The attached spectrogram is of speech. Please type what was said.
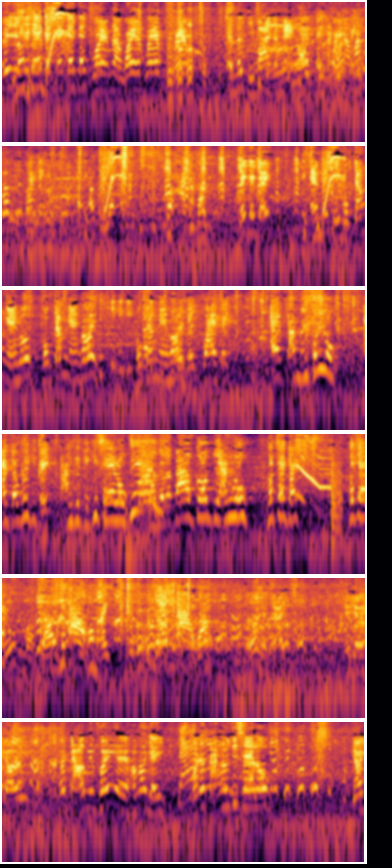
Ê, Lên xe. chạy, chạy, chạy, chạy, quay em nào quay em quay em em. Em lấy chị 300 ngàn thôi. Chạy đó nào mắc lắm. Có hai trăm thôi. Chị chị chị em lấy chị 100 ngàn luôn. 100 ngàn thôi. 100 ngàn thôi. Thôi chị quay chị em tặng miễn phí luôn. Em tặng phí cho chị tặng cho chị chiếc xe luôn. Mà người là bao cơm chị ăn luôn. Lên xe chị lên xe. Chơi với tao hả mày? Chơi với tao hả? Ủa chạy thì giờ rồi nó chở miễn phí rồi không nói gì mà nó tặng luôn chiếc xe luôn. Rồi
